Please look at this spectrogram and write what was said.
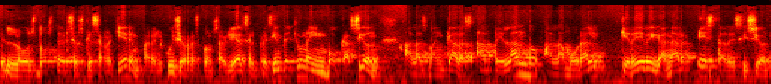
los dos tercios que se requieren para el juicio de responsabilidades. El presidente ha hecho una invocación a las bancadas, apelando a la moral que debe ganar esta decisión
